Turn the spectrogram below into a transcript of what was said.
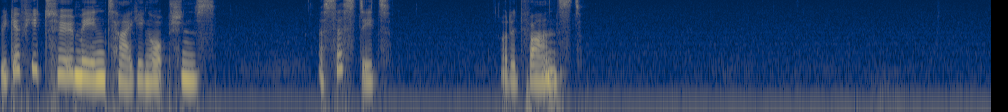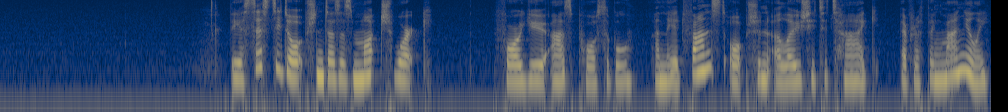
We give you two main tagging options, assisted or advanced. The assisted option does as much work for you as possible and the advanced option allows you to tag everything manually.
